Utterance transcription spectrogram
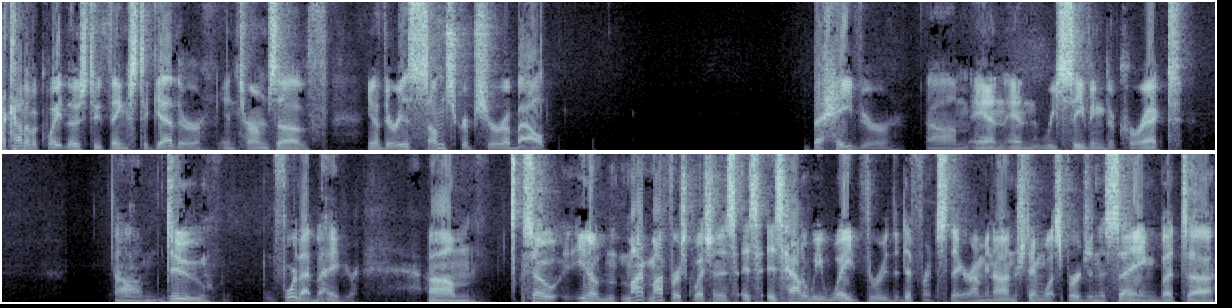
I kind of equate those two things together in terms of, you know, there is some scripture about behavior um, and and receiving the correct um, due for that behavior. Um, so you know, my my first question is, is is how do we wade through the difference there? I mean, I understand what Spurgeon is saying, but uh,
